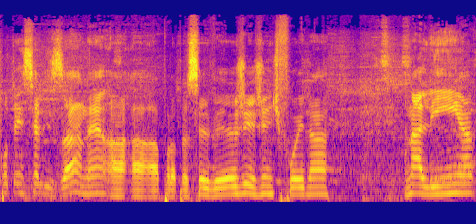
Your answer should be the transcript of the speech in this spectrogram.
potencializar né, a, a- própria cerveja e a gente foi na, na linha.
